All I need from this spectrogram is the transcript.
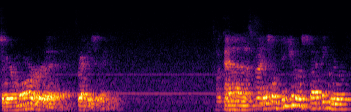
So we're more uh, practice oriented. okay, that's great. As for features, I think we're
